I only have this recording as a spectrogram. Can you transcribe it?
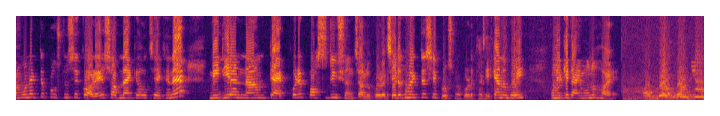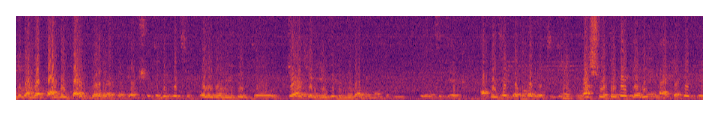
এমন একটা প্রশ্ন সে করে, সব নায়িকা হচ্ছে এখানে মিডিয়ার নাম ট্যাগ করে প্রস্টিটিউশন চালু করেছে। এরকম একটা সে প্রশ্ন করে থাকে। কেন ভাই? ওনার কি তাই মনে হয়? আমরা একটা দেখেছি কিন্তু জয়কে নিয়ে বিভিন্ন মন্তব্য করেছে যে আপনি যে কথাটা বলছেন যে আপনার শোতে ডেকে নিয়ে নায়িকাদেরকে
